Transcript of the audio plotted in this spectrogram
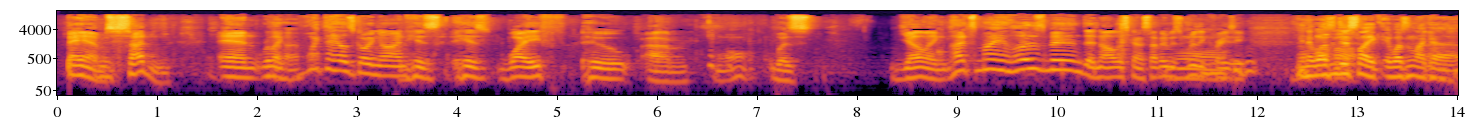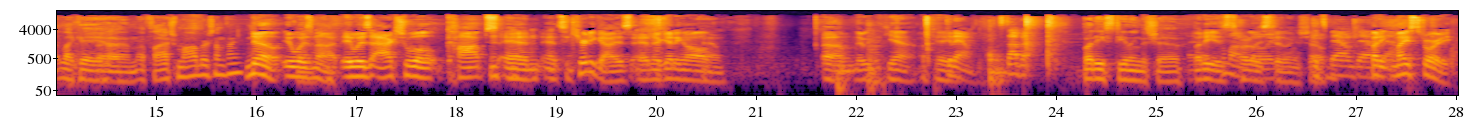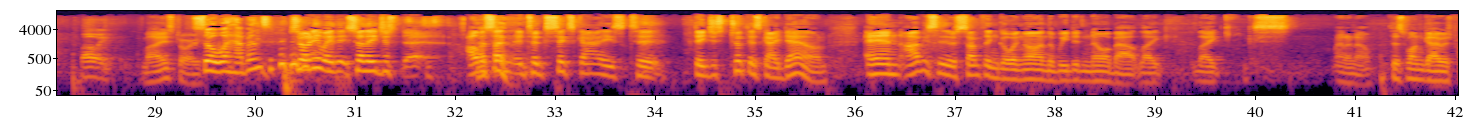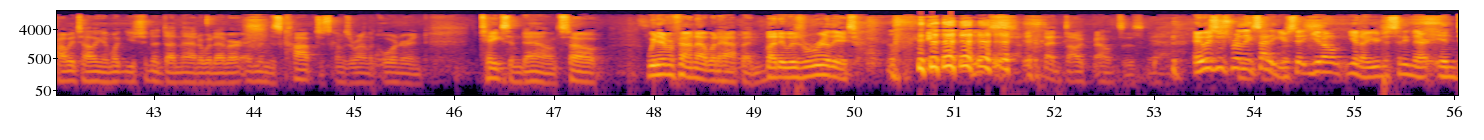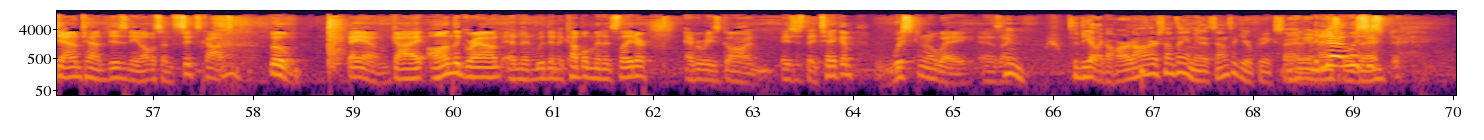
bam, sudden, and we're like, Uh-huh. what the hell is going on? His his wife, who um, was yelling, "That's my husband," and all this kind of stuff. It was really crazy. And it wasn't just like it wasn't like a like a um, a flash mob or something. No, it was not. It was actual cops and and security guys, and they're getting all. Um, they're- yeah. Okay. Get down. Stop it. Buddy stealing the show. Buddy is on, totally Bowie. stealing the show. It's down, down, Buddy, down. my story. Bowie. My story. So what happens? So anyway, they, so they just uh, all of a sudden it took six guys to they just took this guy down, and obviously there's something going on that we didn't know about, like like I don't know. This one guy was probably telling him what you shouldn't have done that or whatever, and then this cop just comes around the corner and takes him down. So. We never found out what happened, but it was really exciting. that dog bounces. It was just really exciting. You're sitting, you don't, you know, you're just sitting there in downtown Disney, and all of a sudden, six cops, boom, bam, guy on the ground, and then within a couple minutes later, everybody's gone. It's just they take him, whisk him away, and it's like, hmm. So did you get like a hard on or something? I mean, it sounds like you were pretty excited. Yeah, no, it was day. just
